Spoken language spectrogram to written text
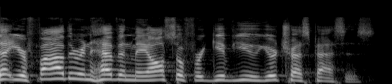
that your Father in heaven may also forgive you your trespasses.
